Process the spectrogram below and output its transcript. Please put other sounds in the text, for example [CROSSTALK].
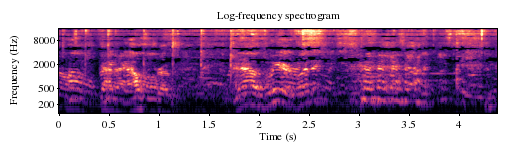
Oh, got an outro. And that was weird, wasn't it? [LAUGHS]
